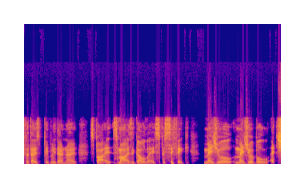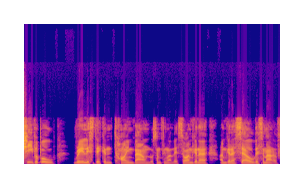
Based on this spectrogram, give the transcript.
for those people who don't know, smart, smart is a goal that is specific, measurable, measurable, achievable, realistic, and time bound, or something like this. So I'm gonna I'm gonna sell this amount of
